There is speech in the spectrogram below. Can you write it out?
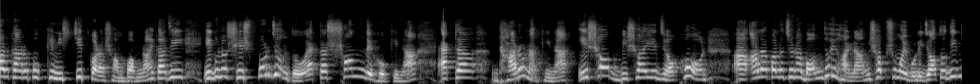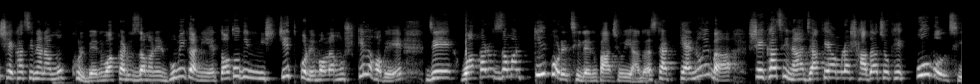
আর কারও পক্ষে নিশ্চিত করা সম্ভব নয়। কাজেই এগুলো শেষ পর্যন্ত একটা সন্দেহ কিনা, একটা ধারণা কিনা, এসব বিষয়ে যখন আলাপ আলোচনা বন্ধই হয় না। আমি সবসময় বলি, যতদিন শেখ হাসিনা না মুখ খুলবেন, ওয়াকারুজ্জামানের ভূমিকা নিয়ে, ততদিন নিশ্চিত করে বলা মুশকিল হবে যে ওয়াকারুজ্জামান কি করেছিলেন পাঁচই আগস্ট? আর কেনই বা শেখ হাসিনা, যাকে আমরা সাদা চোখে কু বলছি,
